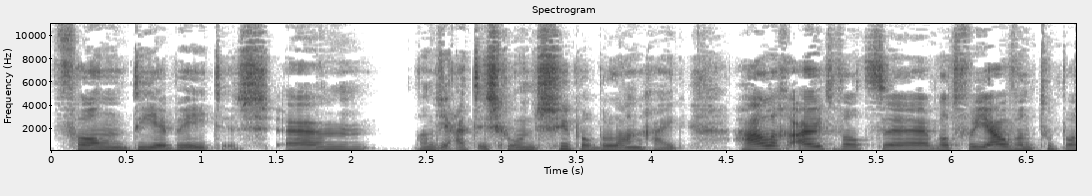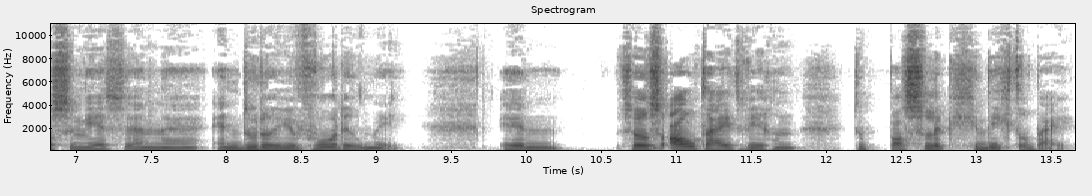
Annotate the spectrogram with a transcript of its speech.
van diabetes. Um, want ja, het is gewoon super belangrijk. Haal eruit wat, uh, wat voor jou van toepassing is en, uh, en doe er je voordeel mee. En zoals altijd weer een toepasselijk gedicht erbij.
